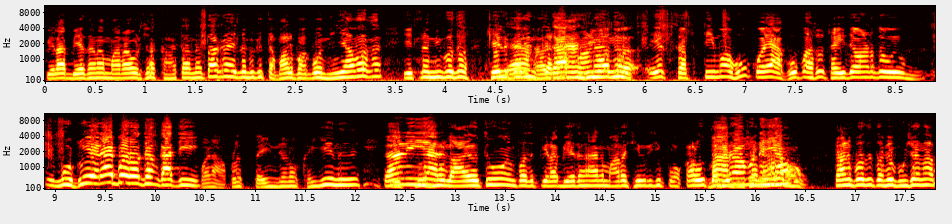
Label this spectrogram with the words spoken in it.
પેલા બે જણા મારા ઓછા ખાતા નતા કે એટલે કીધું તમારા નહીં આવે કે એટલે મેં બધો ખેલ કરીને. એક સપ્તીમાં હું કોઈ આખું પાછું થઈ જવાનું તો મોઢું એરાય ભરો છે ગાતી પણ આપણે ત્રણ જણો ખાઈએ ને લાવ્યો તો અને પછી પેલા બે જણા મારા છેવરીથી પોકાળું મારા નહીં આપવું. તાણ પછી તમે પૂછ્યા ના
